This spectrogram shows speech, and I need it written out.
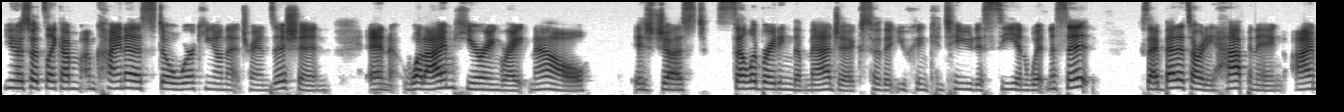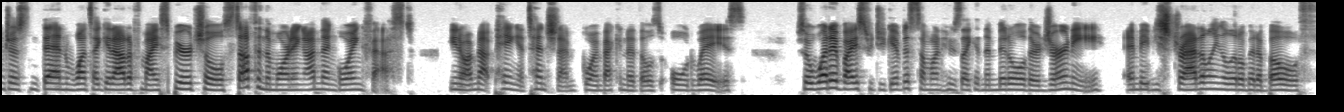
You know, so it's like I'm I'm kind of still working on that transition. And what I'm hearing right now is just celebrating the magic so that you can continue to see and witness it because I bet it's already happening. I'm just then, once I get out of my spiritual stuff in the morning, I'm then going fast you know, I'm not paying attention. I'm going back into those old ways. So, what advice would you give to someone who's like in the middle of their journey and maybe straddling a little bit of both?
